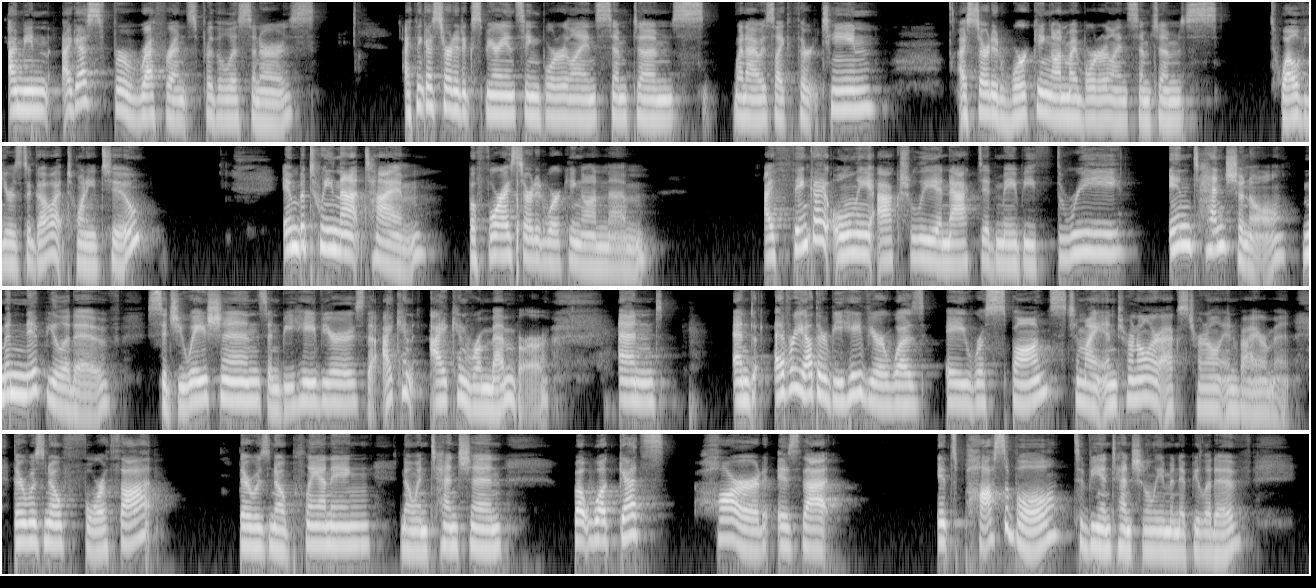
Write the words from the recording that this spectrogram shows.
I mean, I guess for reference for the listeners, I think I started experiencing borderline symptoms when I was like 13. I started working on my borderline symptoms 12 years ago at 22. In between that time, before I started working on them, I think I only actually enacted maybe three intentional, manipulative situations and behaviors that I can I can remember. And and every other behavior was a response to my internal or external environment. There was no forethought, there was no planning, no intention. But what gets hard is that it's possible to be intentionally manipulative.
